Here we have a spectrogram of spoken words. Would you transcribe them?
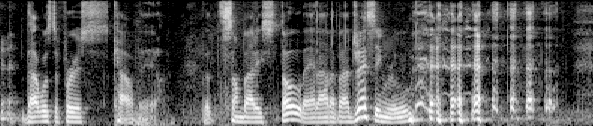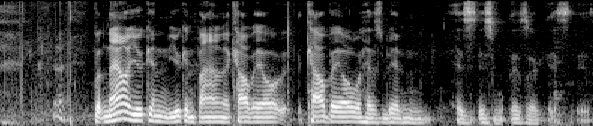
that was the first cowbell. But somebody stole that out of our dressing room. but now you can you can find a cowbell. Cowbell has been is is is, a, is, is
